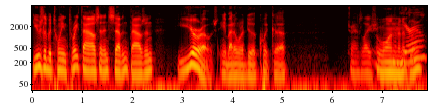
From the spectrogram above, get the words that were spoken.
usually between 3,000 and 7,000 euros. Anybody want to do a quick uh, translation? One minute, Euro? please.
